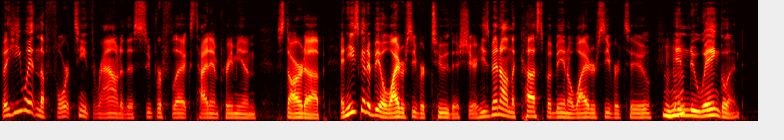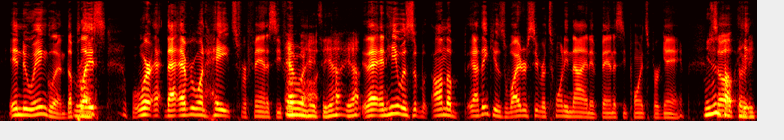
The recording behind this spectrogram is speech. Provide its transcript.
but he went in the 14th round of this super flex tight end premium startup and he's going to be a wide receiver two this year. He's been on the cusp of being a wide receiver 2 in new england in new england the place where that everyone hates for fantasy football Everyone hates it. Yeah, yeah. And he was on the i think he was wide receiver 29 in fantasy points per game He's in So top he- thirty.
